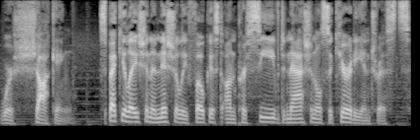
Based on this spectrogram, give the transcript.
were shocking. Speculation initially focused on perceived national security interests,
